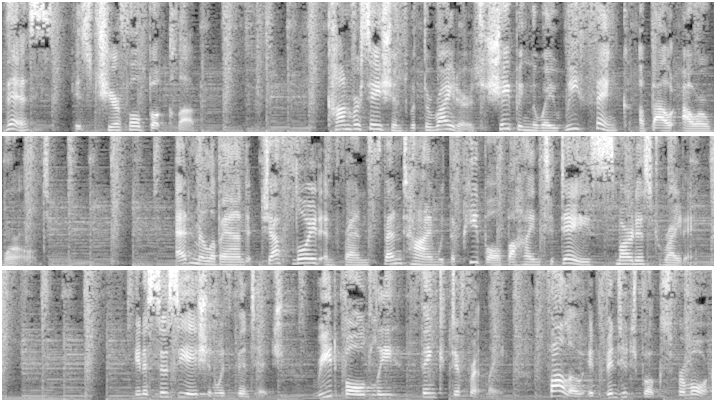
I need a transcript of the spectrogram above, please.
This is Cheerful Book Club. Conversations with the writers shaping the way we think about our world. Ed Miliband, Geoff Lloyd, and friends spend time with the people behind today's smartest writing. In association with Vintage, read boldly, think differently. Follow at Vintage Books for more.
